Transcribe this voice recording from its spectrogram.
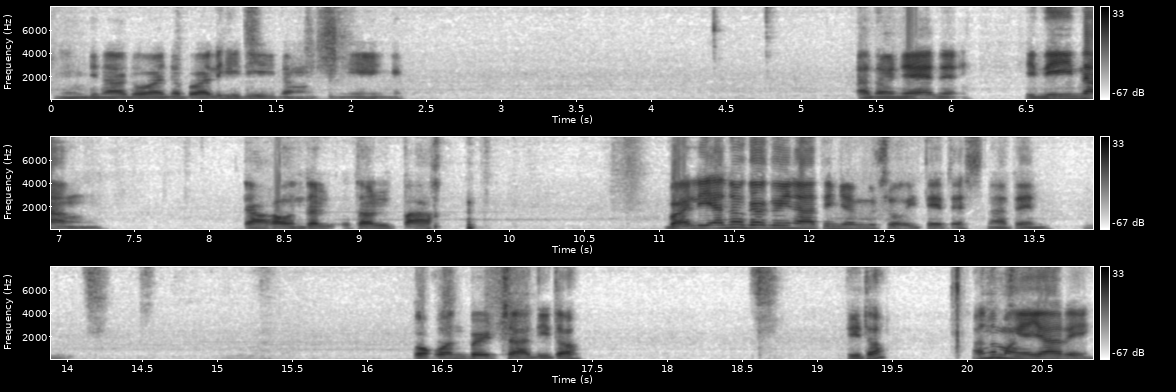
Yung ginagawa niya. Bali, hindi lang hini... Ano niya yan eh. Hininang. Kakaundal-utal pa. Bali, ano gagawin natin yan? So, itetest natin. Ko-convert siya dito. Dito? Ano mangyayari?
